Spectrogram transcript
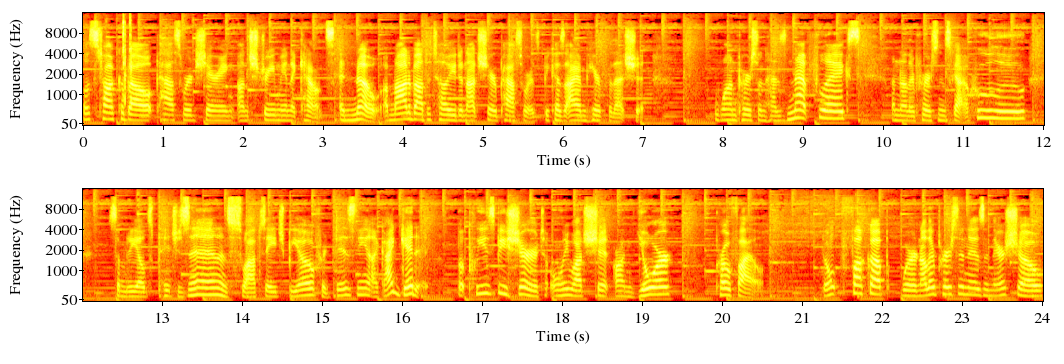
let's talk about password sharing on streaming accounts. And no, I'm not about to tell you to not share passwords because I am here for that shit. One person has Netflix, another person's got Hulu, somebody else pitches in and swaps HBO for Disney. Like, I get it. But please be sure to only watch shit on your profile. Don't fuck up where another person is in their show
